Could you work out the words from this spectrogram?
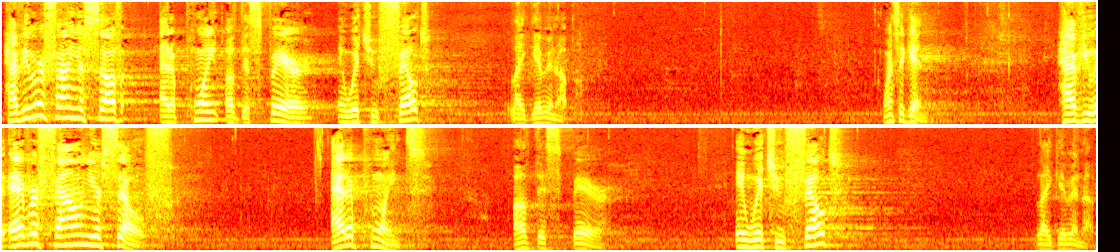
Have you ever found yourself at a point of despair in which you felt like giving up? Once again, have you ever found yourself at a point of despair in which you felt like giving up.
